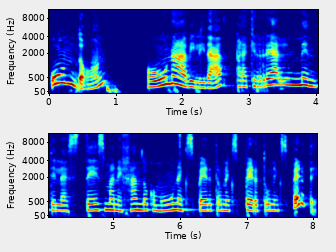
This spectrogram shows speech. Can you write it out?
un don o una habilidad para que realmente la estés manejando como una experta, un experto, un experte.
